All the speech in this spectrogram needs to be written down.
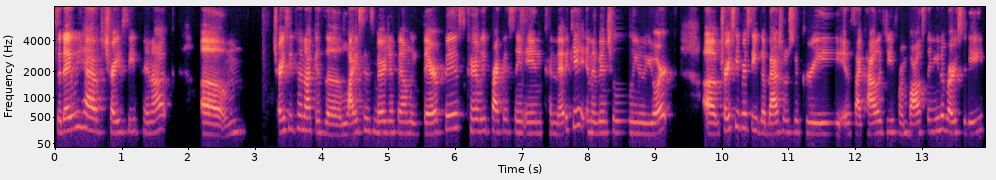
today we have Tracie Pinnock. Um, Tracie Pinnock is a licensed marriage and family therapist, currently practicing in Connecticut and eventually New York. Um, Tracie received a bachelor's degree in psychology from Boston University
